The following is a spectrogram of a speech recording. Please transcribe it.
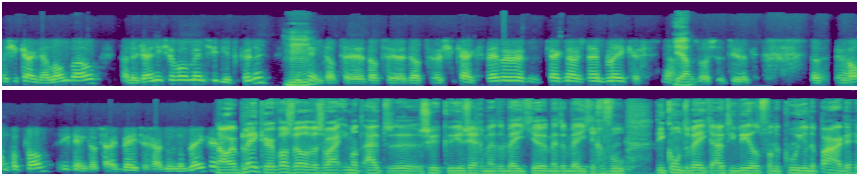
als je kijkt naar landbouw, nou, er zijn niet zoveel mensen die het kunnen. Mhm. Ik denk dat, uh, dat, uh, dat als je kijkt, we hebben, kijk nou eens naar Bleker. Nou, ja. dat was natuurlijk dat een rampenplan. Ik denk dat zij het beter gaat doen dan Bleker. Nou, Bleker was wel zwaar iemand uit, uh, kun je zeggen, met een, beetje, met een beetje gevoel. Die komt een beetje uit die wereld van de koeien en de paarden.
